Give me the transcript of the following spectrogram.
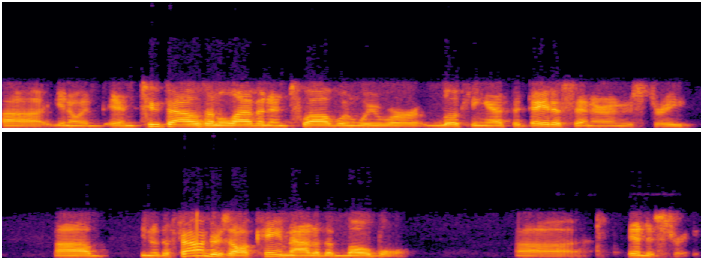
uh, you know, in, in, 2011 and 12, when we were looking at the data center industry, uh, you know, the founders all came out of the mobile uh, industry.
